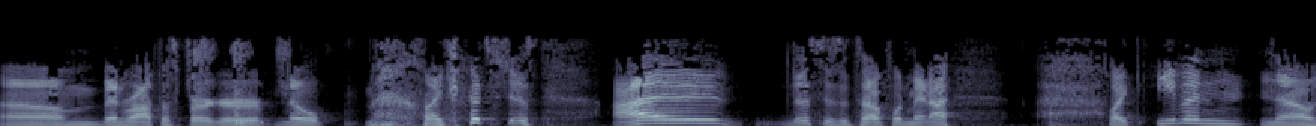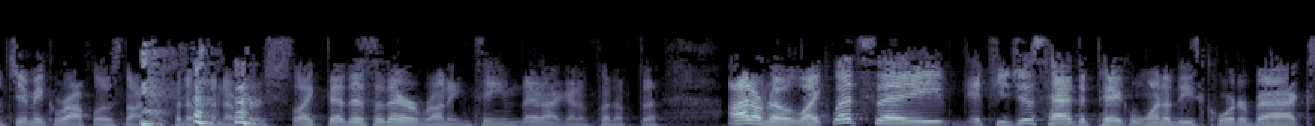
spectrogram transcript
um, Ben Roethlisberger, nope. like it's just I. This is a tough one, man. I like even no Jimmy Garoppolo's not going to put up the numbers. like they're, this, they're a running team. They're not going to put up the. I don't know. Like let's say if you just had to pick one of these quarterbacks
